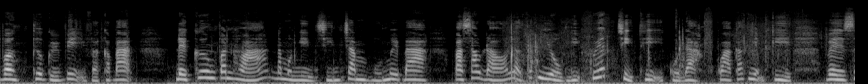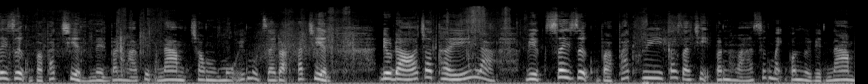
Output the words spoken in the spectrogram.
Vâng, thưa quý vị và các bạn, đề cương văn hóa năm 1943 và sau đó là rất nhiều nghị quyết chỉ thị của Đảng qua các nhiệm kỳ về xây dựng và phát triển nền văn hóa Việt Nam trong mỗi một giai đoạn phát triển. Điều đó cho thấy là việc xây dựng và phát huy các giá trị văn hóa sức mạnh con người Việt Nam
